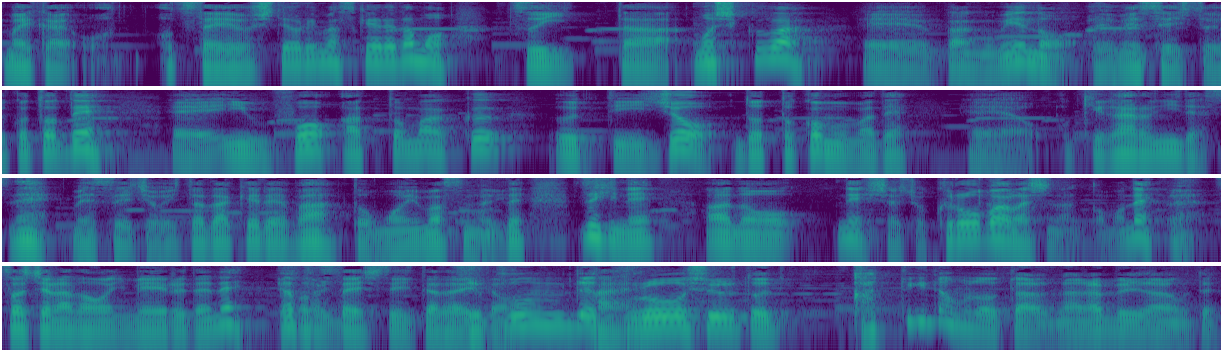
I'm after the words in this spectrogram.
毎回おお伝えをしておりますけれども、ツイッターもしくは、えー番組へのえーメッセージということで、えー、info アットマークウッディジョー .com まで、えーお気軽にですね、メッセージをいただければと思いますので、ぜひね、あの、ね、社長、苦労話なんかもね、そちらの方にメールでね、お伝えしていただいても自分ではい苦労すると、買ってきたものをただ並べるじゃなくて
